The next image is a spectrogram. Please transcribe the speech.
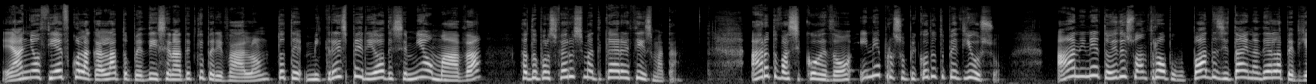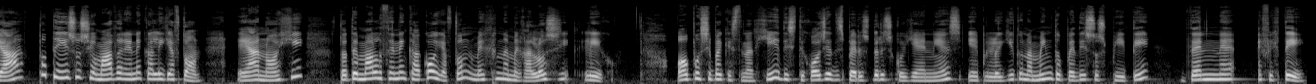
εάν νιώθει εύκολα καλά το παιδί σε ένα τέτοιο περιβάλλον, τότε μικρές περιόδοι σε μια ομάδα θα του προσφέρουν σημαντικά ερεθίσματα. Άρα το βασικό εδώ είναι η προσωπικότητα του παιδιού σου. Αν είναι το είδος του ανθρώπου που πάντα ζητάει να δει άλλα παιδιά, τότε ίσως η ομάδα να είναι καλή για αυτόν. Εάν όχι, τότε μάλλον θα είναι κακό για αυτόν μέχρι να μεγαλώσει λίγο. Όπως είπα και στην αρχή, δυστυχώς για τις περισσότερες οικογένειες, η επιλογή του να μείνει το παιδί στο σπίτι δεν είναι εφικτή.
